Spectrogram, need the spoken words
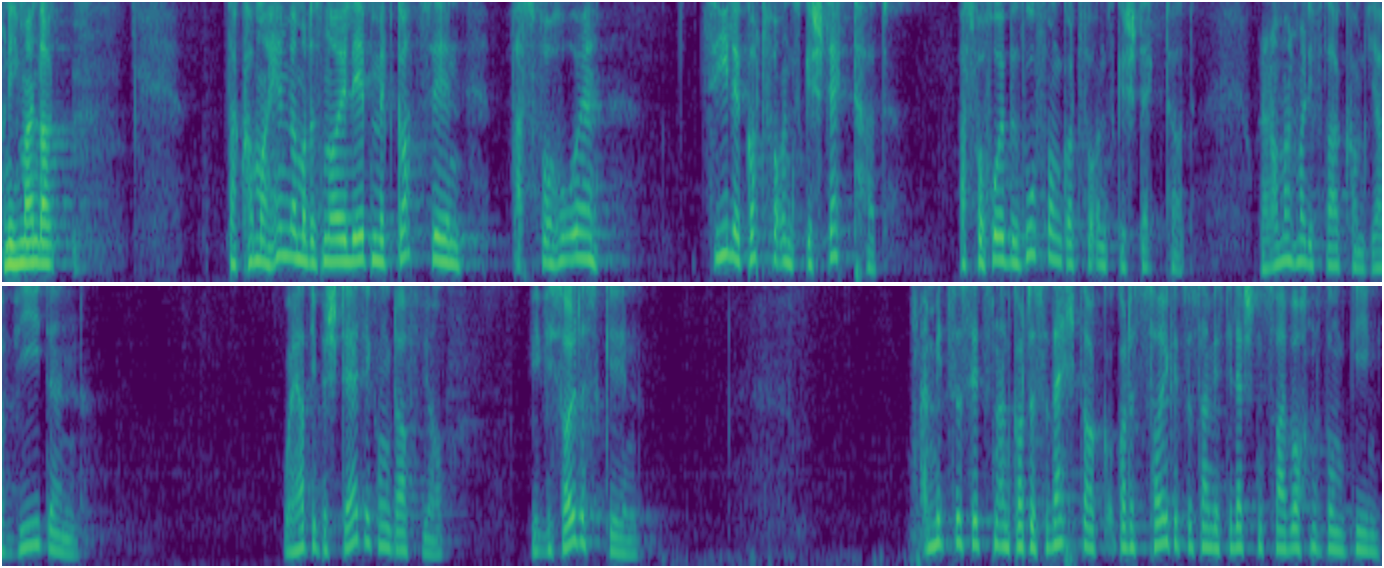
Und ich meine, da da kommen wir hin, wenn wir das neue Leben mit Gott sehen, was für hohe Ziele Gott für uns gesteckt hat, was für hohe Berufung Gott für uns gesteckt hat. Und dann auch manchmal die Frage kommt, ja, wie denn? Woher die Bestätigung dafür? Wie, wie soll das gehen? Mal mitzusitzen an Gottes Wächter, Gottes Zeuge zu sein, wie es die letzten zwei Wochen darum ging.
